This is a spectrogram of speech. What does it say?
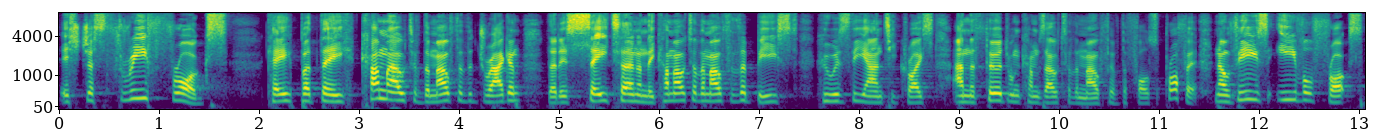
it's just three frogs Okay, but they come out of the mouth of the dragon, that is Satan, and they come out of the mouth of the beast, who is the Antichrist, and the third one comes out of the mouth of the false prophet. Now, these evil frogs,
